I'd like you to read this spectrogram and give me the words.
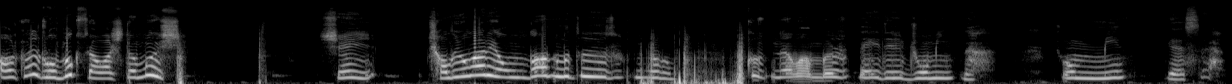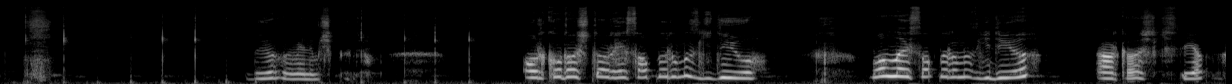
arkadaş Roblox yavaşlamış. Şey çalıyorlar ya ondan mıdır bilmiyorum. 9 November neydi? Jomin. Jomin GS. Duyuyor musun benim şıklatıyorum. Arkadaşlar hesaplarımız gidiyor. Vallahi hesaplarımız gidiyor. Arkadaşlık isteği yapma.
